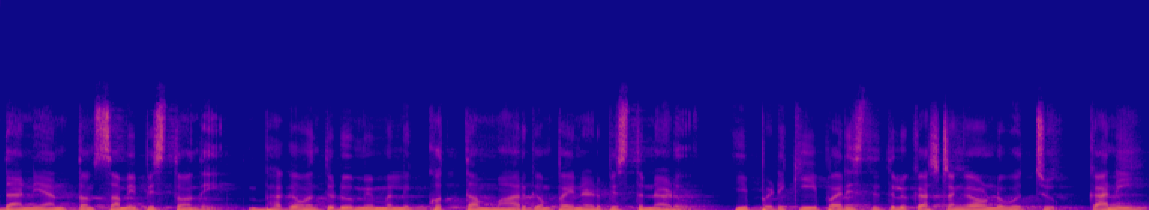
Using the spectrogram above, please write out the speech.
దాని అంతం సమీపిస్తోంది. భగవంతుడు మిమ్మల్ని కొత్త మార్గంపై నడిపిస్తున్నాడు. ఇప్పటికీ పరిస్థితులు కష్టంగా ఉండవచ్చు. కానీ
